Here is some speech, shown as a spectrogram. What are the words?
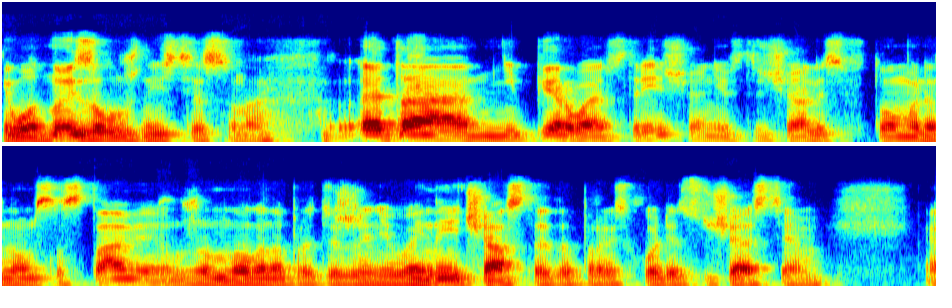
И вот, ну и Залужный, естественно. Это не первая встреча, они встречались в том или ином составе уже много на протяжении войны. Часто это происходит с участием э,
